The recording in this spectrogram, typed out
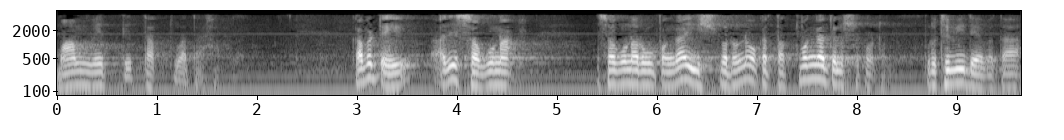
మాం వెత్తి తత్వత. కాబట్టి అది సగుణ సగుణ రూపంగా ఈశ్వరుని ఒక తత్వంగా తెలుసుకోవటం. పృథివీ దేవత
